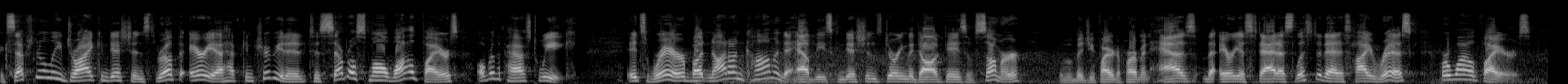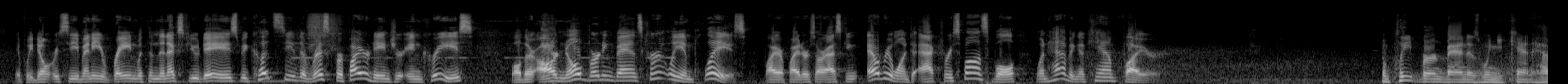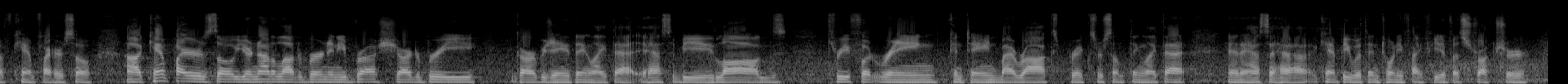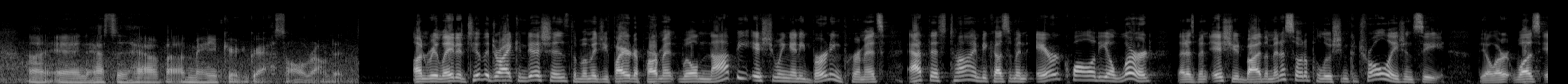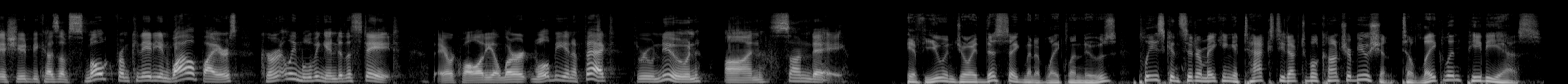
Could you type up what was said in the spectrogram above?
Exceptionally dry conditions throughout the area have contributed to several small wildfires over the past week. It's rare but not uncommon to have these conditions during the dog days of summer. The Bemidji Fire Department has the area's status listed as high risk for wildfires. If we don't receive any rain within the next few days, we could see the risk for fire danger increase. While there are no burning bans currently in place, firefighters are asking everyone to act responsible when having a campfire. Complete burn ban is when you can't have campfires. So uh, campfires, though, you're not allowed to burn any brush, yard debris, garbage, anything like that. It has to be logs, three foot ring contained by rocks, bricks, or something like that. And it has to have, it can't be within 25 feet of a structure, uh, and it has to have a manicured grass all around it. Unrelated to the dry conditions, the Bemidji Fire Department will not be issuing any burning permits at this time because of an air quality alert that has been issued by the Minnesota Pollution Control Agency. The alert was issued because of smoke from Canadian wildfires currently moving into the state. The air quality alert will be in effect through noon on Sunday. If you enjoyed this segment of Lakeland News, please consider making a tax-deductible contribution to Lakeland PBS.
